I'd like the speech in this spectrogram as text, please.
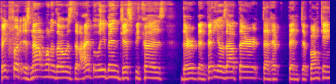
Bigfoot is not one of those that I believe in just because there have been videos out there that have been debunking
